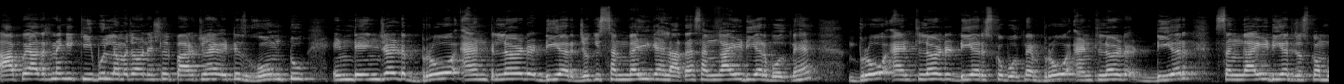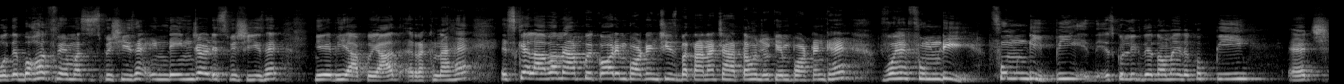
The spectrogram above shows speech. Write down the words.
आपको याद रखना है कि कीबुल लमजाओ नेशनल पार्क जो है it is home to endangered brow antlered deer जो कि संगाई कहलाता है, संगाई डियर बोलते हैं। ब्रो एंटलर्ड डियर इसको बोलते हैं। Brow antlered deer sangai deer जिसको हम बोलते हैं, बहुत फ़ेमस स्पीशीज़ है इंडेंजर्ड स्पीशीज़ है, ये भी आपको याद रखना है। इसके अलावा मैं आपको एक और इंपॉर्टेंट चीज़ बताना चाहता हूँ, जो कि इंपॉर्टेंट है, वो है फुमडी। फुमडी, पी, इसको लिख देता हूँ मैं देखो, P, H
